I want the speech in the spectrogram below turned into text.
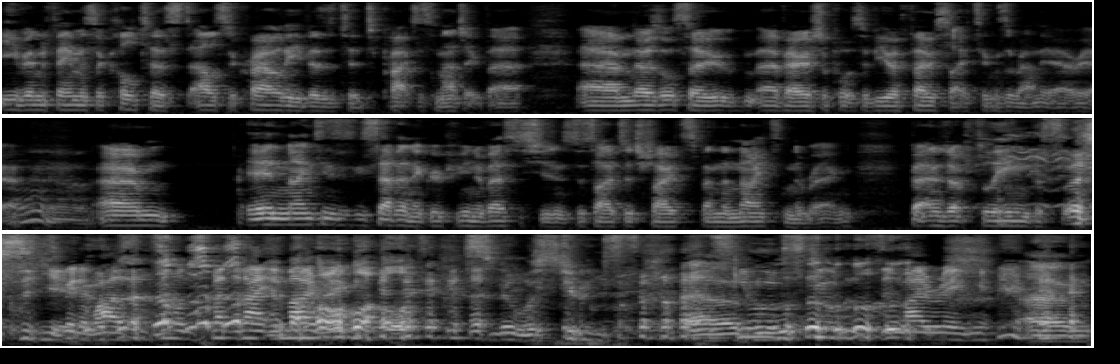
even famous occultist Aleister Crowley visited to practice magic there. Um, there's also uh, various reports of UFO sightings around the area. Um, in 1967, a group of university students decided to try to spend the night in the ring, but ended up fleeing the. it's It's been a while since someone spent the night in my ring. Oh, slew of students. A slew of students in my ring. um,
